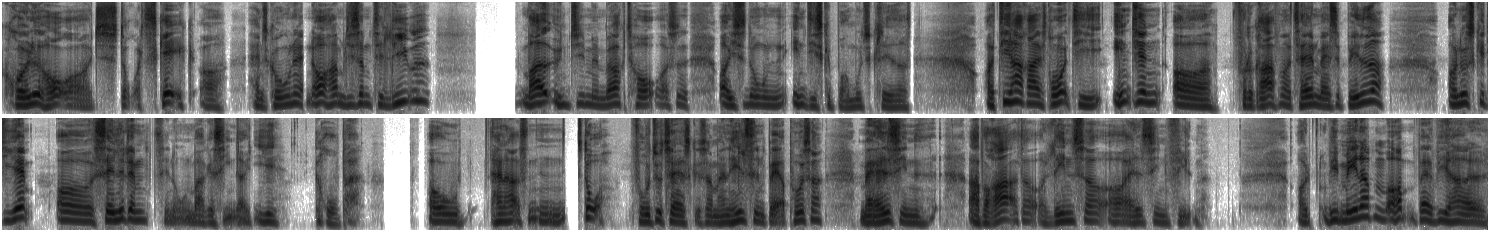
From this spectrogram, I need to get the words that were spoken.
krøllet hår og et stort skæg, og hans kone når ham ligesom til livet. Meget yndig med mørkt hår og, sådan, og i sådan nogle indiske bomuldsklæder. Og de har rejst rundt i Indien, og fotografen har taget en masse billeder, og nu skal de hjem og sælge dem til nogle magasiner i Europa. Og han har sådan en stor fototaske, som han hele tiden bærer på sig, med alle sine apparater og linser og alle sine film. Og vi minder dem om, hvad vi har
